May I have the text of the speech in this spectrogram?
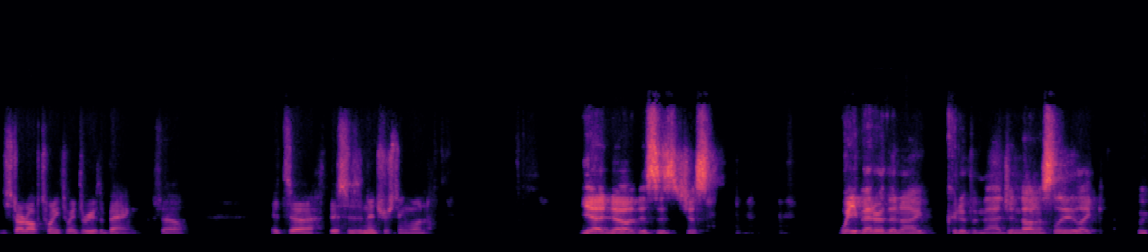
you start off 2023 with a bang. So it's uh this is an interesting one. Yeah, no, this is just way better than I could have imagined, honestly. Like we,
